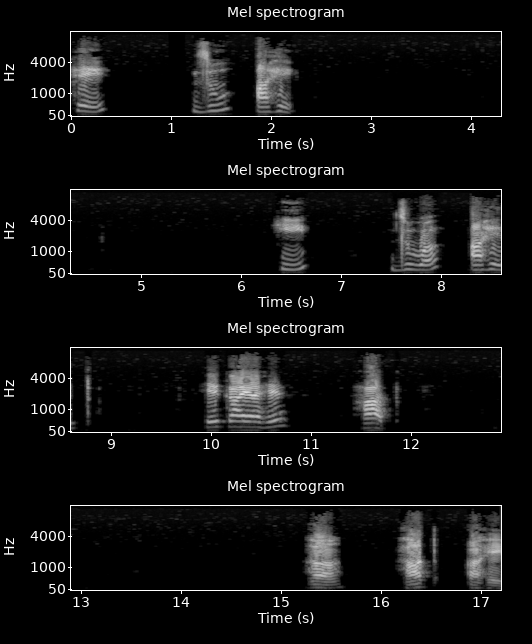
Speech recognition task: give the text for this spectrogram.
हे जू आहे. ही जुव आहेत. हे काय आहे? हात. हा हात आहे.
